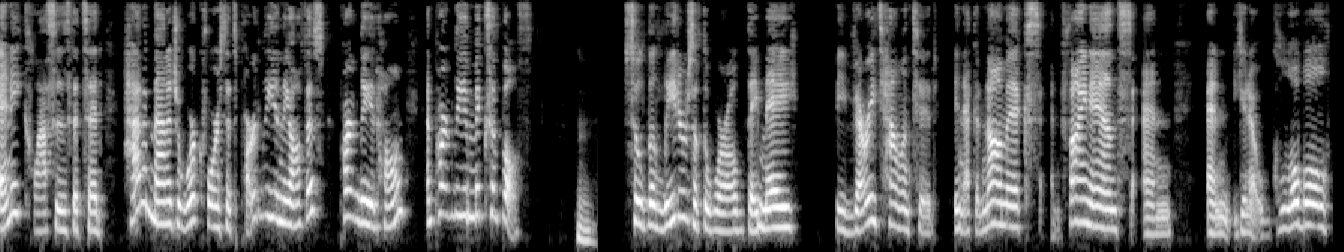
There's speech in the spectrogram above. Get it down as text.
any classes that said how to manage a workforce that's partly in the office, partly at home, and partly a mix of both. Hmm. So the leaders of the world, they may be very talented in economics and finance and, and, you know, global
